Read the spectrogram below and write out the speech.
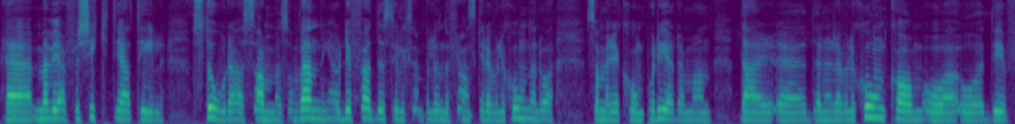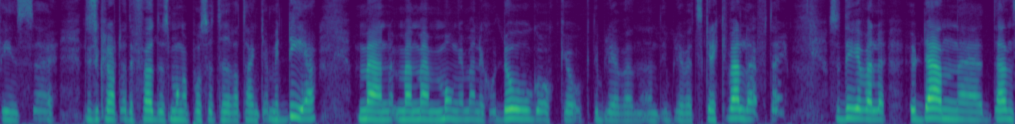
Eh, men vi är försiktiga till stora samhällsomvändningar och det föddes till exempel under franska revolutionen då som en reaktion på det där, man, där, eh, där en revolution kom och, och det finns, eh, det är såklart att det föddes många positiva tankar med det men, men, men många människor dog och, och det, blev en, det blev ett skräckvälde efter. Så det är väl ur den, eh, den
